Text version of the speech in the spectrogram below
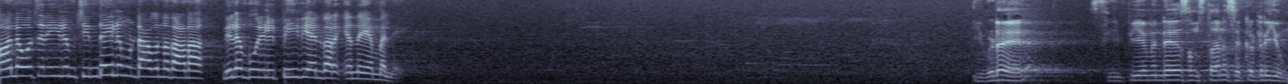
ആലോചനയിലും ചിന്തയിലും ഉണ്ടാകുന്നതാണ് നിലമ്പൂരിൽ പി വി അൻവർ എന്ന എം എൽ എ. ഇവിടെ സി പി എമ്മിന്റെ സംസ്ഥാന സെക്രട്ടറിയും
